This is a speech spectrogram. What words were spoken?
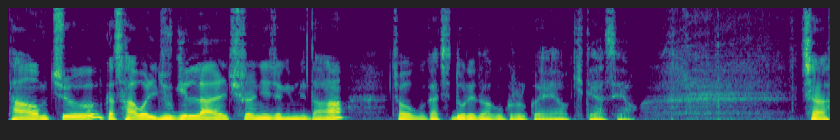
다음 주 그러니까 4월 6일 날 출연 예정입니다. 저하고 같이 노래도 하고 그럴 거예요. 기대하세요. 자,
